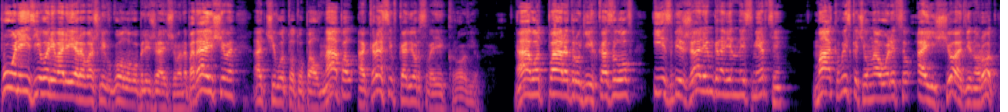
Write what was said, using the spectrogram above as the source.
Пули из его револьвера вошли в голову ближайшего нападающего, отчего тот упал на пол, окрасив ковер своей кровью. А вот пара других козлов избежали мгновенной смерти. Маг выскочил на улицу, а еще один урод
